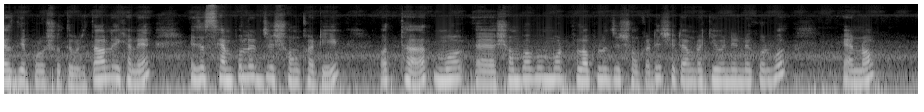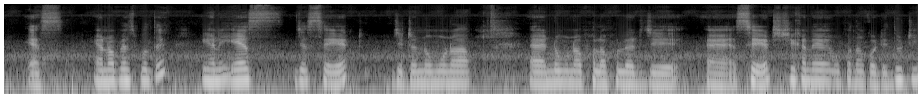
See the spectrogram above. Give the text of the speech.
এস দিয়ে প্রকাশ করতে পারি, তাহলে এখানে এই যে স্যাম্পলের যে সংখ্যাটি, অর্থাৎ সম্ভাব্য মোট ফলাফলের যে সংখ্যাটি, সেটা আমরা কীভাবে নির্ণয় করব? N of S N of S বলতে এখানে এস যে সেট যেটা নমুনা নমুনা ফলাফলের যে সেট সেখানে উপাদান কয়টি? দুটি।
